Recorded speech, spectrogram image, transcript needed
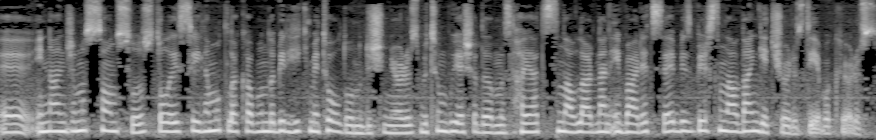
e, inancımız sonsuz. Dolayısıyla mutlaka bunda bir hikmeti olduğunu düşünüyoruz. Bütün bu yaşadığımız hayat sınavlardan ibaretse biz bir sınavdan geçiyoruz diye bakıyoruz.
